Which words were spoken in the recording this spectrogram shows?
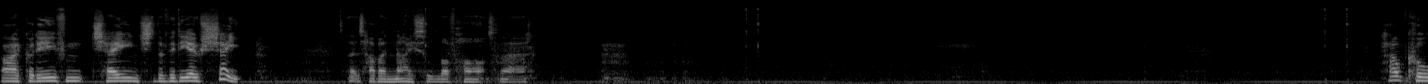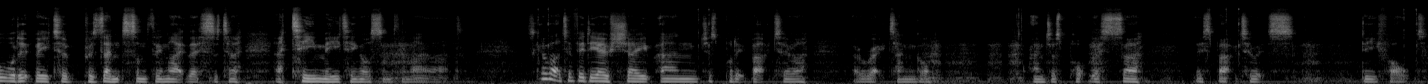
Or I could even change the video shape. Let's have a nice love heart there. How cool would it be to present something like this at a, a team meeting or something like that? Let's go back to video shape and just put it back to a, a rectangle and just put this uh, this back to its default.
